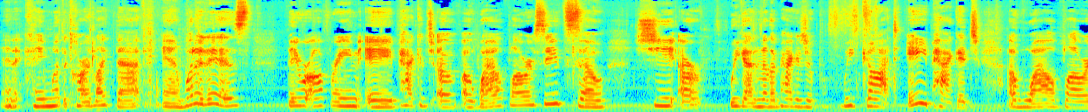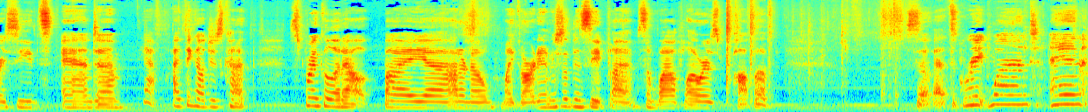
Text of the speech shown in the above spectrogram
and it came with a card like that. And what it is, they were offering a package of uh, wildflower seeds, so she, or we got another package of we got a package of wildflower seeds, and um, yeah, I think I'll just kind of sprinkle it out by uh, I don't know my garden or something. See if uh, some wildflowers pop up. So that's a great one. And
